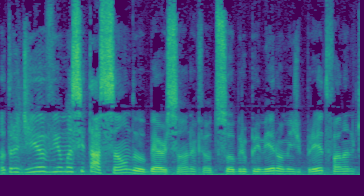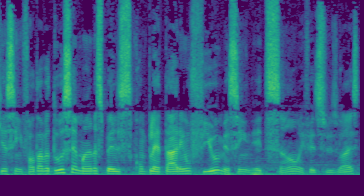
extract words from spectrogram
Outro dia eu vi uma citação do Barry Sonnenfeld sobre o primeiro Homem de Preto, falando que assim, faltava duas semanas para eles completarem o filme, assim, edição, efeitos visuais.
